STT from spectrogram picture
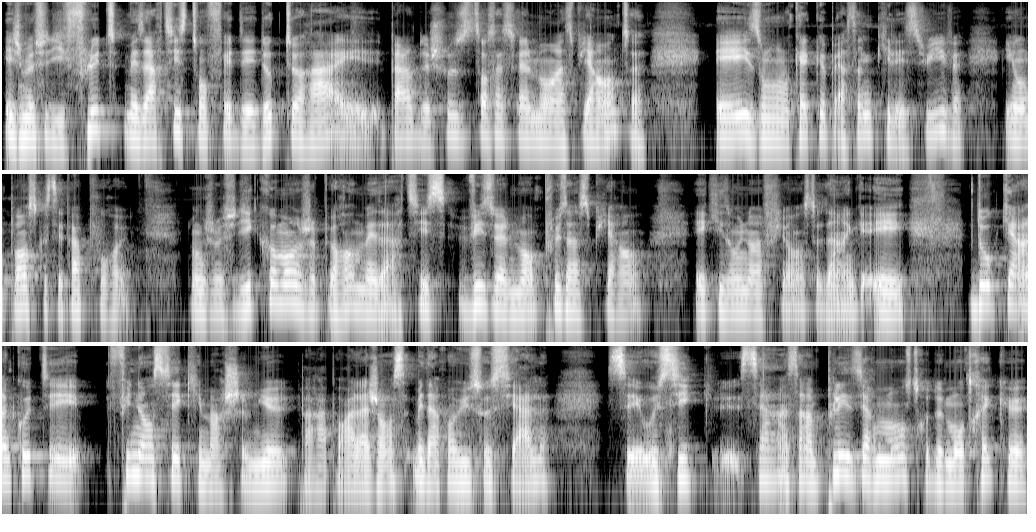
Et je me suis dit, flûte, mes artistes ont fait des doctorats et parlent de choses sensationnellement inspirantes et ils ont quelques personnes qui les suivent et on pense que c'est pas pour eux. Donc je me suis dit comment je peux rendre mes artistes visuellement plus inspirants et qu'ils ont une influence de dingue? Et donc il y a un côté financier qui marche mieux par rapport à l'agence, mais d'un point de vue social, c'est aussi c'est un, plaisir monstre de montrer que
